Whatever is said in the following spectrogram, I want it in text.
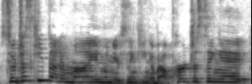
So just keep that in mind when you're thinking about purchasing it.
